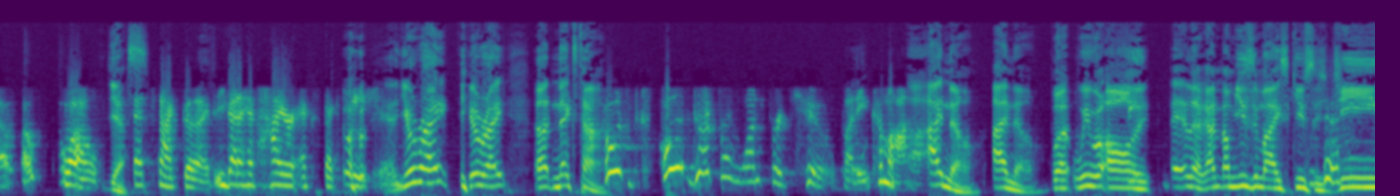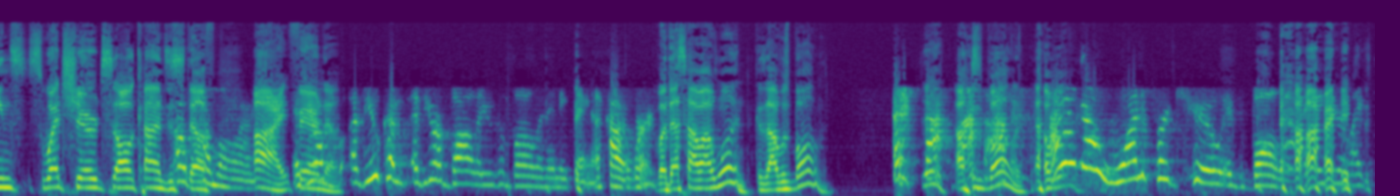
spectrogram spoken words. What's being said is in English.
Oh, oh well, Yes. that's not good. You got to have higher expectations. You're right. You're right. Uh, next time. Who's who's good for one for two, buddy? Come on. I know, I know, but we were all. Hey, look, I'm, I'm using my excuses: jeans, sweatshirts, all kinds of oh, stuff. come on. All right, fair enough. If you can, if you're a baller, you can ball in anything. That's how it works. But that's how I won because I was balling. Yeah, I was balling. I I don't know. One for two is balling. I think All you're like.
